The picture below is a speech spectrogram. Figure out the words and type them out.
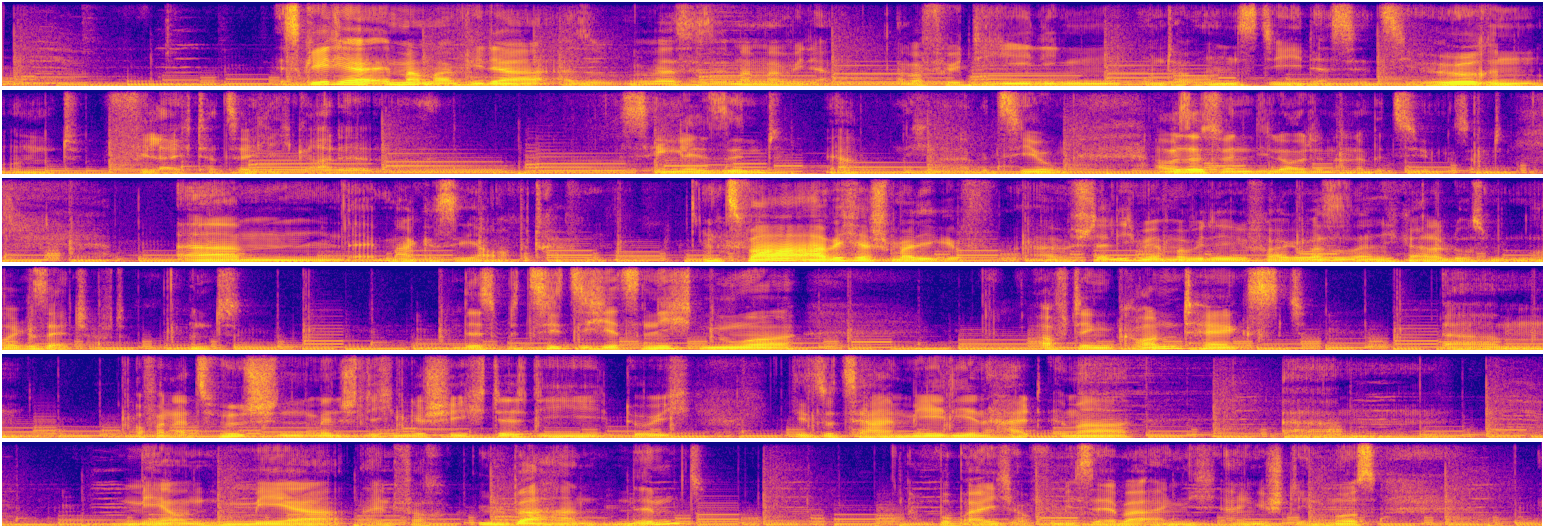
es geht ja immer mal wieder, also was ist immer mal wieder? Aber für diejenigen unter uns, die das jetzt hier hören und vielleicht tatsächlich gerade Single sind, ja, nicht in einer Beziehung, aber selbst wenn die Leute in einer Beziehung sind, ähm, mag es sie ja auch betreffen. Und zwar habe ich ja schon mal die, stelle ich mir immer wieder die Frage, was ist eigentlich gerade los mit unserer Gesellschaft? Und das bezieht sich jetzt nicht nur auf den Kontext, ähm, auf einer zwischenmenschlichen Geschichte, die durch die sozialen Medien halt immer ähm, mehr und mehr einfach überhand nimmt. Wobei ich auch für mich selber eigentlich eingestehen muss,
